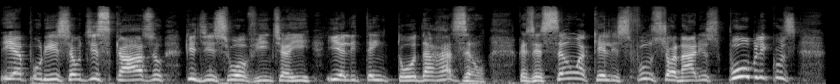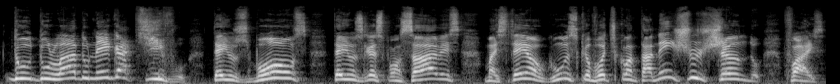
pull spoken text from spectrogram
E é por isso é o descaso que disse o ouvinte aí, e ele tem toda a razão. Quer dizer, são aqueles funcionários públicos do, do lado negativo. Tem os bons, tem os responsáveis, mas tem alguns que eu vou te contar, nem chuchando faz.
